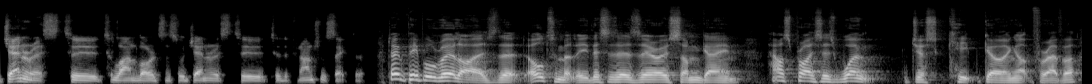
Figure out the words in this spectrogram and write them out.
generous to, to landlords and so generous to, to the financial sector. Don't people realise that ultimately this is a zero sum game? House prices won't just keep going up forever.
